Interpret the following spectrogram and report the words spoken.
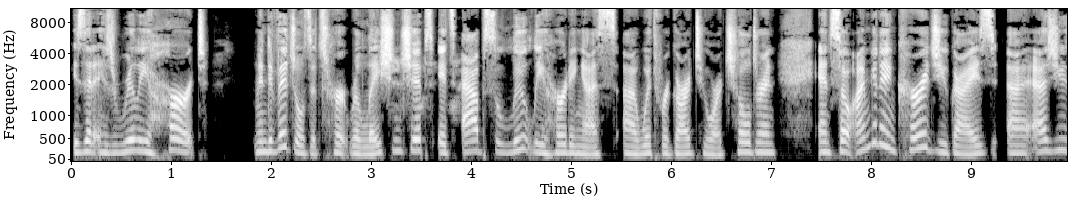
is that it has really hurt individuals. It's hurt relationships. It's absolutely hurting us uh, with regard to our children. And so I'm going to encourage you guys uh, as you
